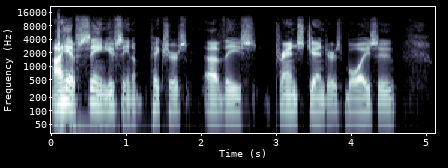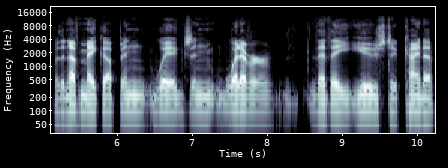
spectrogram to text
I have seen, you've seen them, pictures of these transgenders, boys who, with enough makeup and wigs and whatever that they use to kind of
